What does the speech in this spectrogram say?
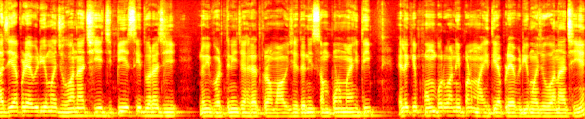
આજે આપણે આ વિડીયોમાં જોવાના છીએ જીપીએસસી દ્વારા જે નવી ભરતીની જાહેરાત કરવામાં આવી છે તેની સંપૂર્ણ માહિતી, એટલે કે ફોર્મ ભરવાની પણ માહિતી આપણે આ વિડીયોમાં જોવાના છીએ.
